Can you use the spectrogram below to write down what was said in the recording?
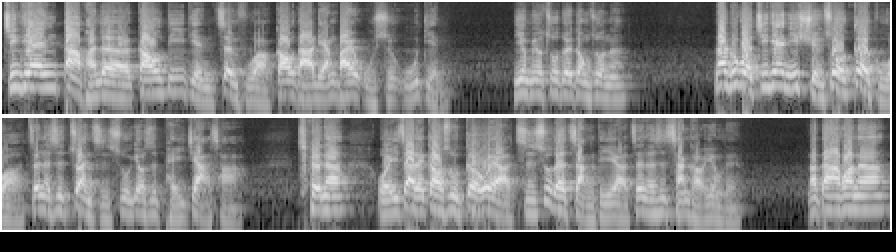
今天大盘的高低点振幅啊，高达两百五十五点，你有没有做对动作呢？那如果今天你选错个股啊，真的是赚指数又是赔价差，所以呢，我一再的告诉各位啊，指数的涨跌啊，真的是参考用的。那当然话呢，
